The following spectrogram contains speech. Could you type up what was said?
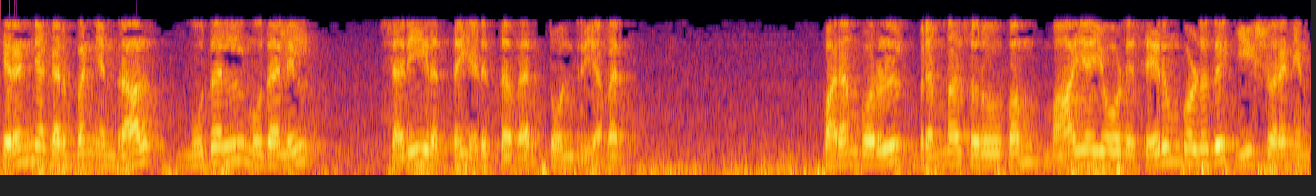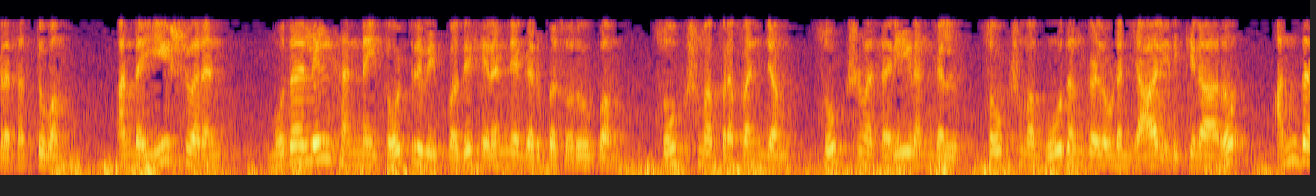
ஹிரண்ய கர்ப்பன் என்றால் முதல் முதலில் சரீரத்தை எடுத்தவர் தோன்றியவர். பரம்பொருள் பிரம்மஸ்வரூபம் மாயையோடு சேரும் பொழுது ஈஸ்வரன் என்ற தத்துவம். அந்த ஈஸ்வரன் முதலில் தன்னை தோற்றுவிப்பது ஹிரண்ய கர்ப்பஸ்வரூபம் சூக்ம பிரபஞ்சம் சூக்ம சரீரங்கள் சூக்ம பூதங்களுடன் யார் இருக்கிறாரோ அந்த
